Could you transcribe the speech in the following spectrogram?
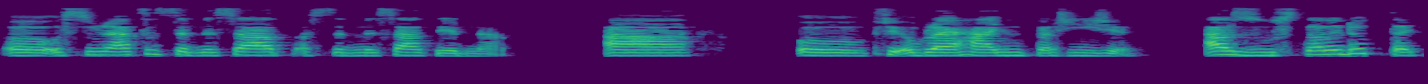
uh, 1870 a 71 a uh, při obléhání Paříže a zůstaly doteď.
